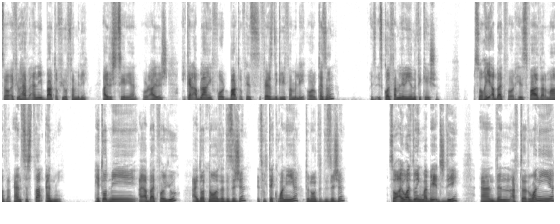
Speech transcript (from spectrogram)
So if you have any part of your family, Irish Syrian or Irish, he can apply for part of his first degree family or cousin. It's, it's called family reunification. So he applied for his father, mother, and sister, and me. He told me, I applied for you. I don't know the decision. It will take one year to know the decision. So I was doing my PhD. And then after one year,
